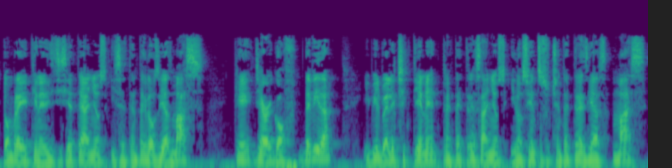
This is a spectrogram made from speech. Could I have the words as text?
Tom Brady tiene 17 años y 72 días más que Jared Goff de vida y Bill Belichick tiene 33 años y 283 días más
